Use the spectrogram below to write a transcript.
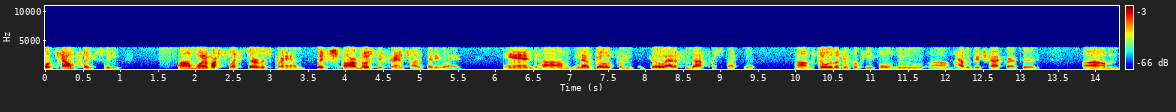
or TownePlace Suites, um, one of our select service brands, which are mostly franchised anyway, and um, you know go from go at it from that perspective. Um, so we're looking for people who um, have a good track record. Um,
